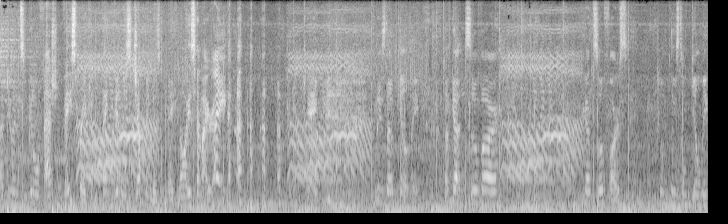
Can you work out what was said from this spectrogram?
Know, doing some good old-fashioned vase breaking. Thank goodness jumping doesn't make noise. Am I right? okay. Please don't kill me. I've gotten so far. I've gotten so far. Oh, please don't kill me.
